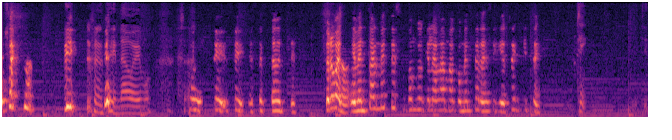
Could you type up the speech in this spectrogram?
Exacto. Sí. Peinado emo. Sí, sí, exactamente. Pero bueno, eventualmente supongo que la vamos a comentar, así que tranqui, tranqui. Sí. sí,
